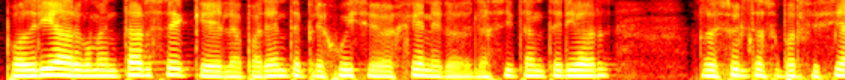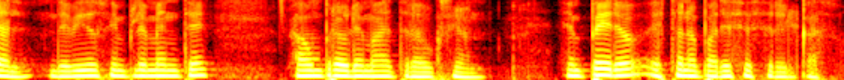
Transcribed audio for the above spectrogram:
Podría argumentarse que el aparente prejuicio de género de la cita anterior resulta superficial, debido simplemente a un problema de traducción. Empero, esto no parece ser el caso.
